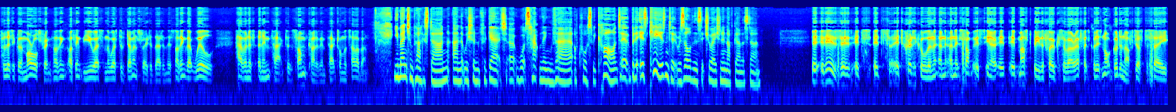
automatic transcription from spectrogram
political and moral strength. I think I think the US and the West have demonstrated that in this. And I think that will have an, an impact, some kind of impact on the Taliban. You mentioned Pakistan and that we shouldn't forget uh, what's happening there. Of course we can't, uh, but it is key, isn't it, resolving the situation in Afghanistan? It, it is. It, it's it's it's critical, and and, and it's, some, it's you know it, it must be the focus of our efforts. But it's not good enough just to say,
